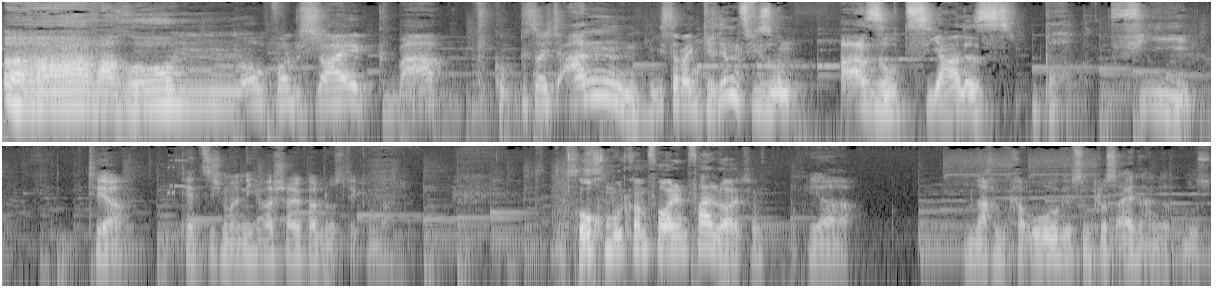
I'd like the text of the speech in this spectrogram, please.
Ah, warum? Oh, von Schalk. War, guckt es euch an. Wie ist dabei grinst, wie so ein asoziales boah, Vieh. Tja, hätte sich mal nicht über Schalker lustig gemacht. Hochmut kommt vor den Fall, Leute. Ja. Und nach dem K.O. gibt es einen plus 1 Angriffsboost.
